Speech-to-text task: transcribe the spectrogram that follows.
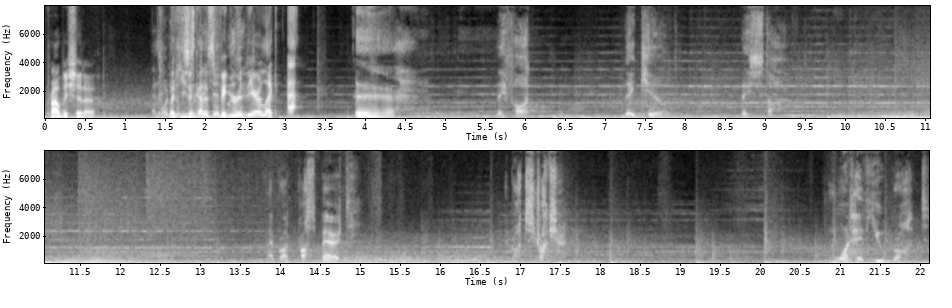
probably should have. And what do Like, you he's just got his finger in the air like, ah. Ugh. They fought. They killed. They starved. I brought prosperity. I brought structure. What have you brought?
